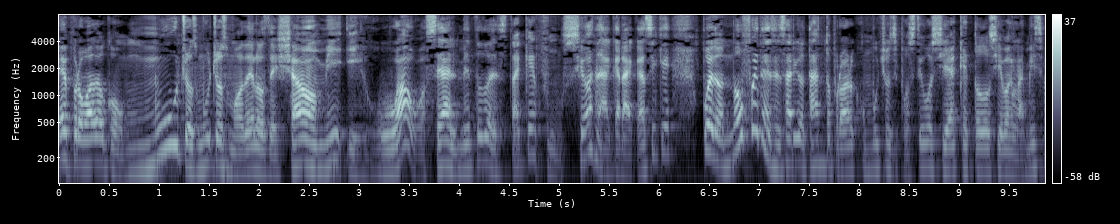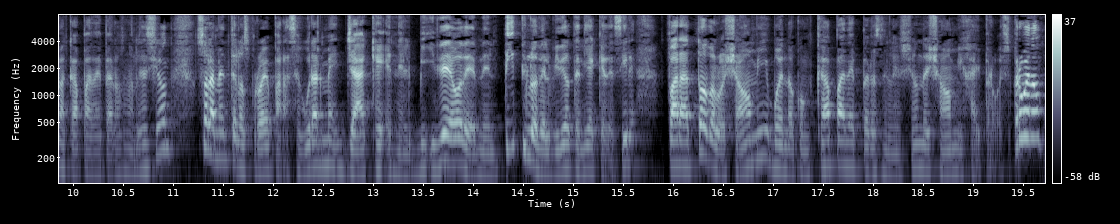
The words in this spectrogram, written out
He probado con muchos, muchos modelos de Xiaomi y wow, o sea, el método está que funciona, crack. Así que, bueno, no fue necesario tanto probar con muchos dispositivos, ya que todos llevan la misma capa de personalización. Solamente los probé para asegurarme, ya que en el video, en el título del video tenía que decir para todos los Xiaomi, bueno, con capa de personalización de Xiaomi HyperOS. Pero bueno,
